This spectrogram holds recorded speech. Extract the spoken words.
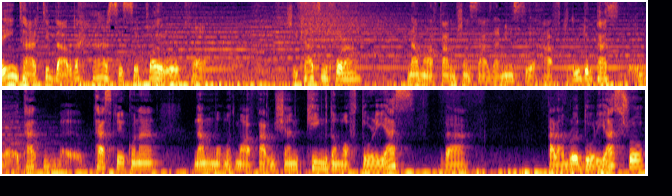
به این ترتیب در واقع هر سه سپاه اورک ها شکست می‌خورن نه موفق میشن سرزمین هفت رود رو پس تسخیر کنن نه موفق میشن کینگدام آف دوریاس و قلمرو دوریاس رو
